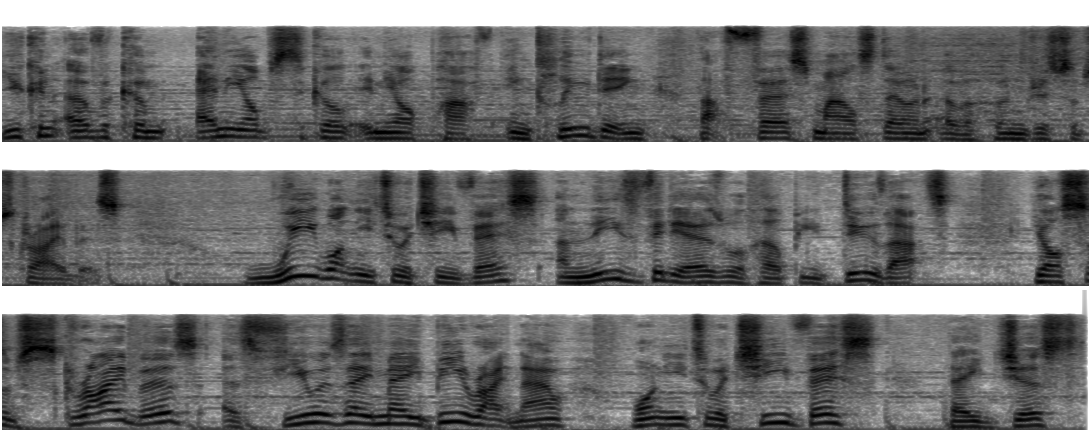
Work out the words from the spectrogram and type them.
you can overcome any obstacle in your path, including that first milestone of 100 subscribers. We want you to achieve this, and these videos will help you do that. Your subscribers, as few as they may be right now, want you to achieve this, they just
